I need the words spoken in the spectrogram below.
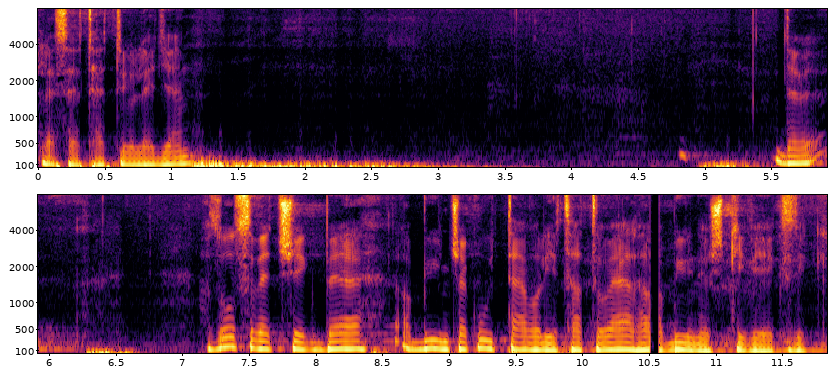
leszedhető legyen. De az Ószövetségben a bűn csak úgy távolítható el, ha a bűnöst kivégzik.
